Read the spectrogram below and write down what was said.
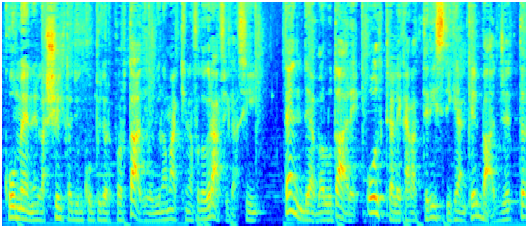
Come nella scelta di un computer portatile o di una macchina fotografica si tende a valutare oltre alle caratteristiche anche il budget,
